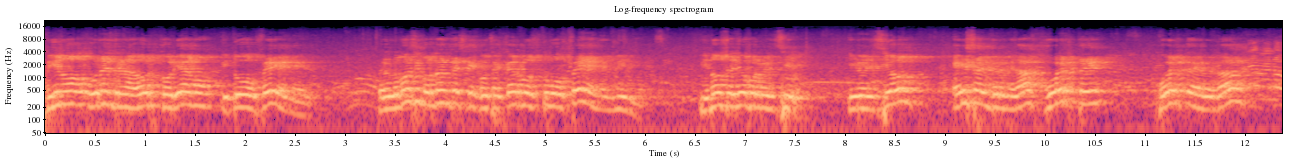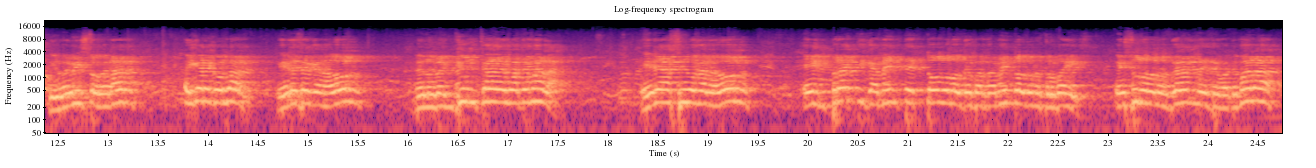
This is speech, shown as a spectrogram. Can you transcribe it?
Vino un entrenador coreano y tuvo fe en él. Pero lo más importante es que José Carlos tuvo fe en él mismo y no se dio por vencido. Y venció esa enfermedad fuerte, fuerte de verdad, y lo he visto ganar. Hay que recordar que él es el ganador de los 21K de Guatemala. Él ha sido ganador en prácticamente todos los departamentos de nuestro país. Es uno de los grandes de Guatemala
